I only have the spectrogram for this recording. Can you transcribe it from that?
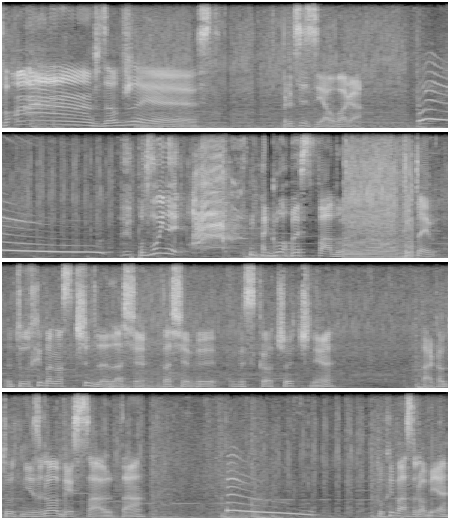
Patrz, dobrze jest! Precyzja, uwaga! Uuu, podwójny! A! Na głowę spadł! Tutaj, tu chyba na skrzydle da się, da się wy, wyskoczyć, czy nie? Tak, ale tu nie zrobię salta. Tu chyba zrobię.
